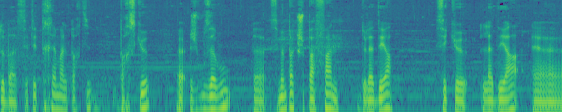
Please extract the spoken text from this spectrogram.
de base. C'était très mal parti parce que, je vous avoue, c'est même pas que je suis pas fan de la DA, c'est que la DA, euh,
